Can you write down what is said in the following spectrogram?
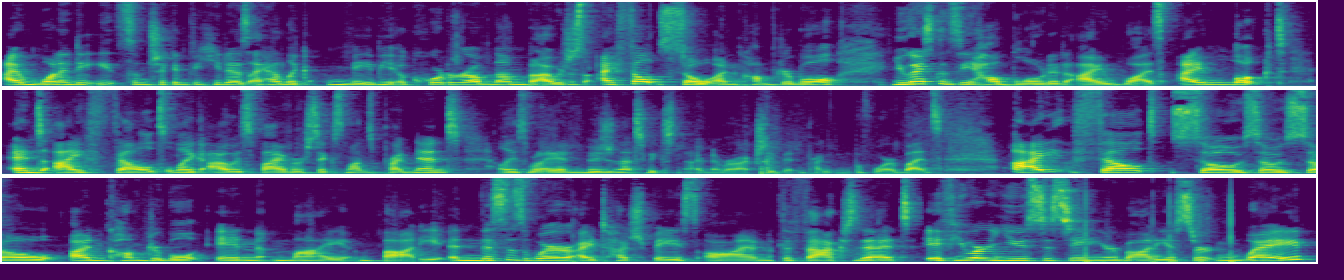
i wanted to eat some chicken fajitas. I had like maybe a quarter of them but i was just i felt so uncomfortable. You guys can see how bloated i was. I looked and I felt like I was five or six months pregnant, at least what I envisioned that to be, because I've never actually been pregnant before, but I felt so, so, so uncomfortable in my body. And this is where I touch base on the fact that if you are used to seeing your body a certain way,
